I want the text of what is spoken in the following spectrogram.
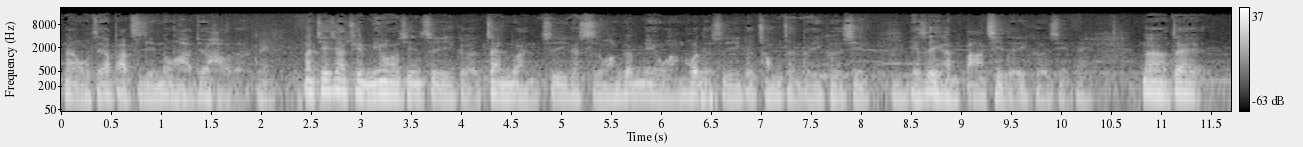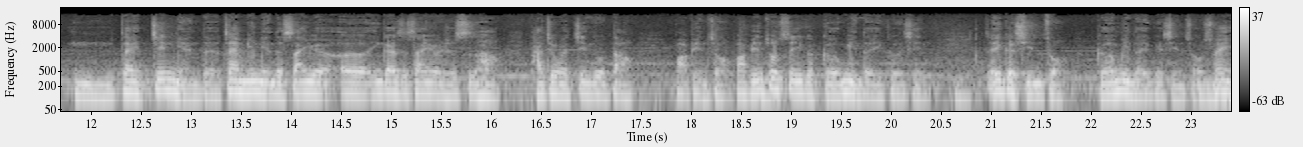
那我只要把自己弄好就好了。对。那接下去，冥王星是一个战乱，是一个死亡跟灭亡，或者是一个重整的一颗星，嗯、也是一个很霸气的一颗星。对。那在嗯，在今年的，在明年的三月二，应该是三月二十四号，它就会进入到宝瓶座。宝瓶座是一个革命的一颗星，嗯，这一个星座。革命的一个星座，所以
